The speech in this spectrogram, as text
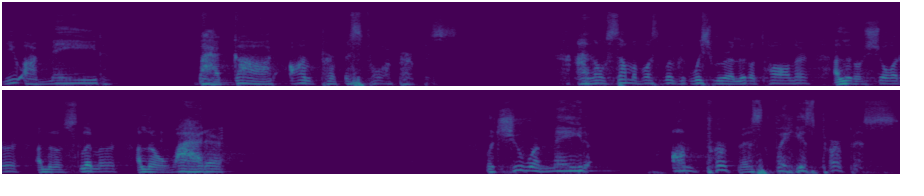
You are made by God on purpose for a purpose. I know some of us wish we were a little taller, a little shorter, a little slimmer, a little wider. But you were made on purpose for His purpose.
